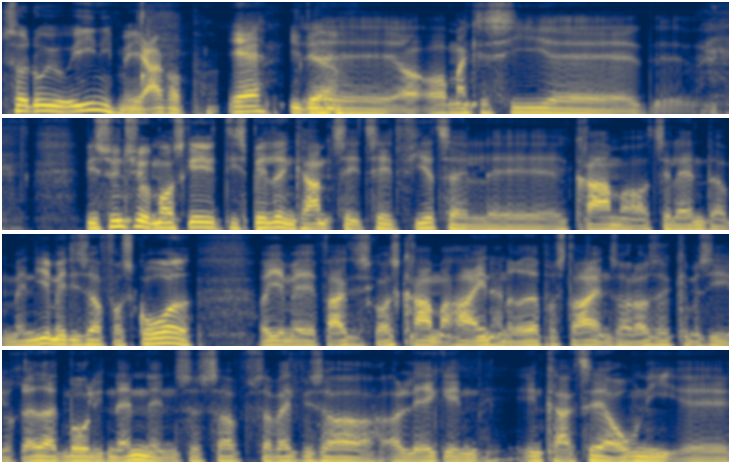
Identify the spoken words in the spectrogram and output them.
så er du jo enig med Jakob Ja, i det her. øh, og, og man kan sige, øh, vi synes jo måske, de spillede en kamp til, til et firtal øh, Kramer og Talander, men i og med, at de så får scoret, og i og med faktisk også Kramer har en, han redder på stregen, så er der også, kan man sige, redder et mål i den anden ende, så, så, så valgte vi så at, at lægge en, en karakter oveni. Øh,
